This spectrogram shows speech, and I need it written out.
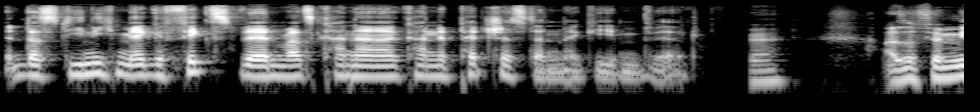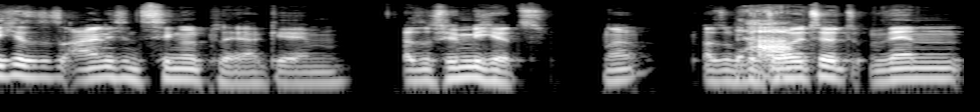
dass die nicht mehr gefixt werden, weil es keine, keine Patches dann mehr geben wird. Okay. Also für mich ist es eigentlich ein Singleplayer-Game. Also für mich jetzt. Ne? Also Ja. bedeutet, wenn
